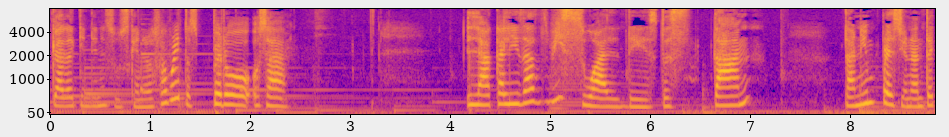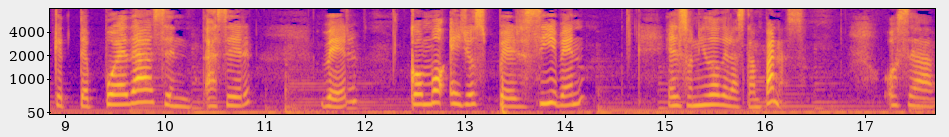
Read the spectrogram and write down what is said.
cada quien tiene sus géneros favoritos. Pero, o sea, la calidad visual de esto es tan, tan impresionante que te pueda hacer ver cómo ellos perciben el sonido de las campanas. O sea,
